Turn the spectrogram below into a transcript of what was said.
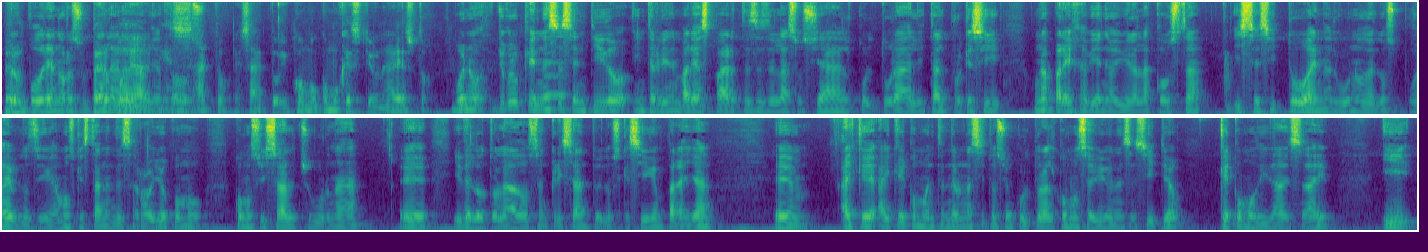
Pero, pero podría no resultar pero podría, a todos. Exacto, exacto. ¿Y cómo, cómo gestionar esto? Bueno, yo creo que en ese sentido intervienen varias partes, desde la social, cultural y tal, porque si una pareja viene a vivir a la costa y se sitúa en alguno de los pueblos, digamos, que están en desarrollo, como, como Suizal, Churna, eh, y del otro lado San Crisanto y los que siguen para allá, em, hay que, hay que como entender una situación cultural, cómo se vive en ese sitio, qué comodidades hay y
